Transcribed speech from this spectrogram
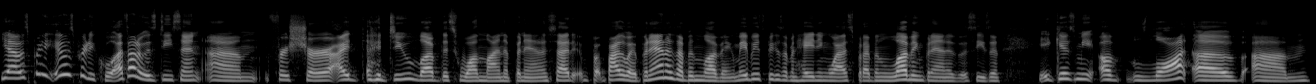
yeah, it was pretty. It was pretty cool. I thought it was decent, um, for sure. I I do love this one line that Banana said. But by the way, bananas I've been loving. Maybe it's because I've been hating Wes, but I've been loving bananas this season. It gives me a lot of um.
